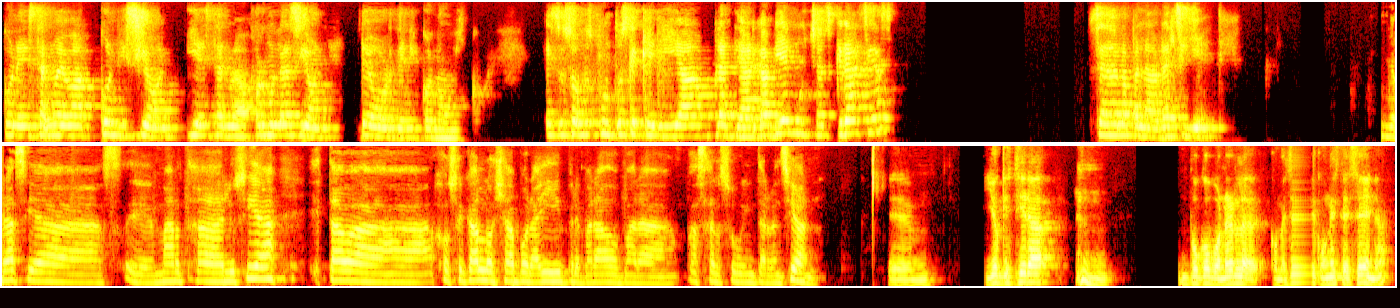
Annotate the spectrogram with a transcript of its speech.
con esta nueva condición y esta nueva formulación de orden económico. Esos son los puntos que quería plantear, Gabriel. Muchas gracias. Cedo la palabra al siguiente. Gracias, eh, Marta. Lucía, estaba José Carlos ya por ahí preparado para hacer su intervención. Em, yo quisiera un poco ponerla, comencé con esta escena,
